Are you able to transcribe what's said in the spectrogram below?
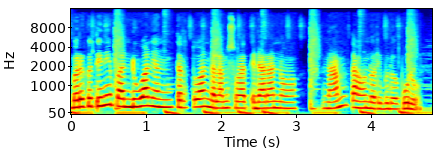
Berikut ini panduan yang tertuang dalam surat edaran no 6 tahun 2020.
